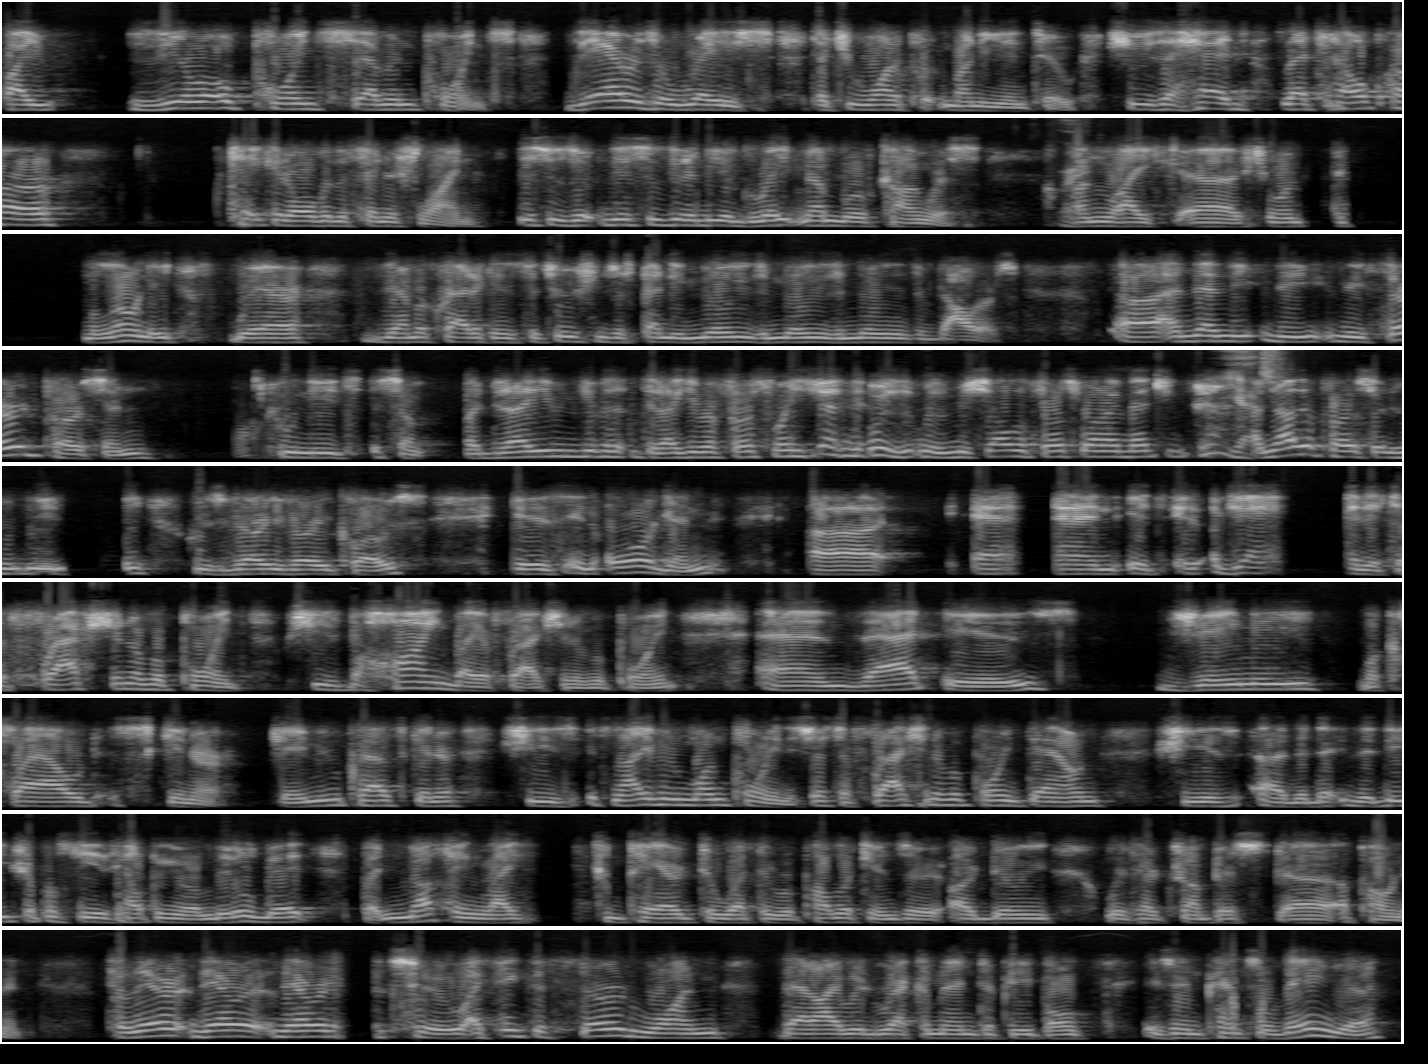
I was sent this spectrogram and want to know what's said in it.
by 0.7 points. There is a race that you want to put money into. She's ahead. Let's help her take it over the finish line. This is a, this is going to be a great member of Congress, right. unlike uh, Sean Maloney, where Democratic institutions are spending millions and millions and millions of dollars. Uh, and then the, the, the third person who needs some. But did I even give? A, did I give a first one? Yeah, was, was Michelle the first one I mentioned? Yes. Another person who needs who's very very close is in Oregon, uh, and, and it, it again. And it's a fraction of a point. She's behind by a fraction of a point, and that is Jamie McLeod Skinner. Jamie McLeod Skinner. She's it's not even one point. It's just a fraction of a point down. She's uh, the the DCCC is helping her a little bit, but nothing like compared to what the Republicans are, are doing with her Trumpist uh, opponent. So there, there, there are two. I think the third one that I would recommend to people is in Pennsylvania,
